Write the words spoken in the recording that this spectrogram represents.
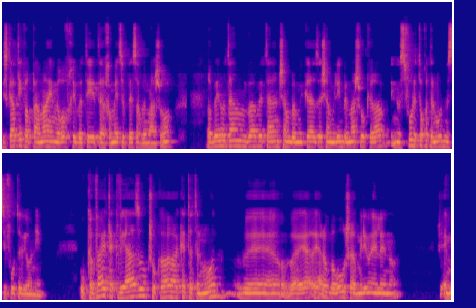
הזכרתי כבר פעמיים מרוב חיבתי את החמץ בפסח במשהו. רבנו תם בא וטען שם במקרה הזה שהמילים במשהו כרב נוספו לתוך התלמוד מספרות הגאונים. הוא קבע את הקביעה הזו כשהוא קרא רק את התלמוד והיה לו ברור שהמילים האלה שהם,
